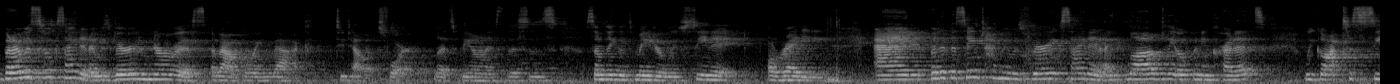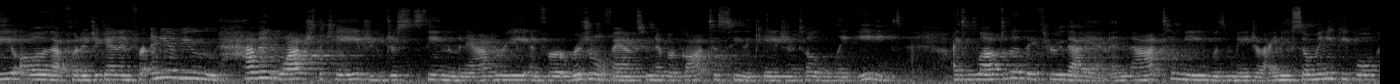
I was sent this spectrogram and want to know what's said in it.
but I was so excited. I was very nervous about going back to Talos Four. Let's be honest. This is something that's major. We've seen it already, and but at the same time, I was very excited. I loved the opening credits we got to see all of that footage again. And for any of you who haven't watched The Cage, you've just seen the menagerie. And for original fans who never got to see The Cage until the late 80s, I loved that they threw that in. And that to me was major. I knew so many people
